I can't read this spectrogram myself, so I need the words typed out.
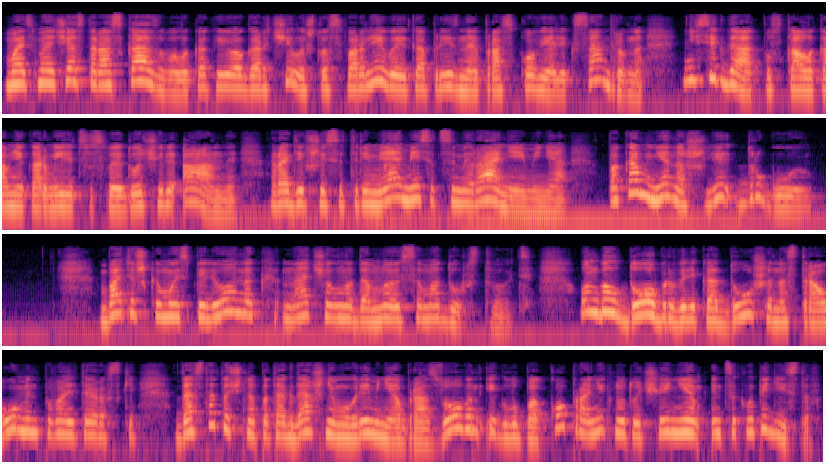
Мать моя часто рассказывала, как ее огорчило, что сварливая и капризная Прасковья Александровна не всегда отпускала ко мне кормилицу своей дочери Анны, родившейся тремя месяцами ранее меня, пока мне нашли другую. Батюшка мой с начал надо мною самодурствовать. Он был добр, великодушен, остроумен по-вольтеровски, достаточно по тогдашнему времени образован и глубоко проникнут учением энциклопедистов,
